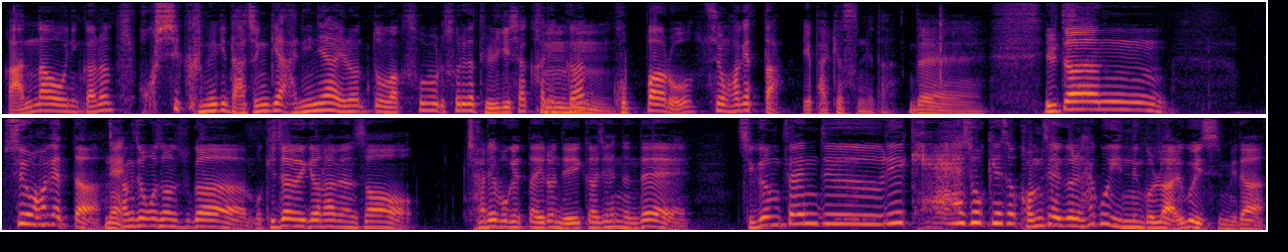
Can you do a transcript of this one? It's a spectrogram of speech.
안 나오니까는 혹시 금액이 낮은 게 아니냐 이런 또 막 소리가 들리기 시작하니까 음. 곧바로 수용하겠다. 이게 밝혔습니다. 네. 일단 수용하겠다. 네. 강정호 선수가 뭐 기자회견하면서 잘해보겠다 이런 얘기까지 했는데 지금 팬들이 계속해서 검색을 하고 있는 걸로 알고 있습니다.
